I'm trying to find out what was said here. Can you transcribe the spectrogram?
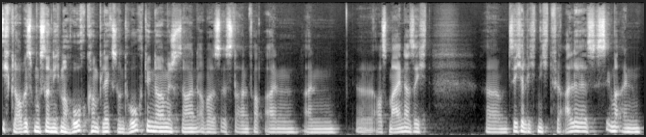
Ich glaube, es muss dann nicht mal hochkomplex und hochdynamisch sein, aber es ist einfach ein, ein äh, aus meiner Sicht äh, sicherlich nicht für alle. Es ist immer ein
